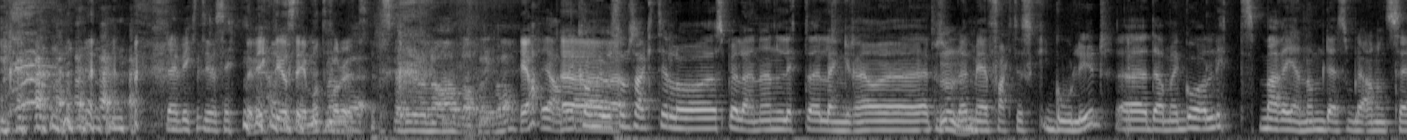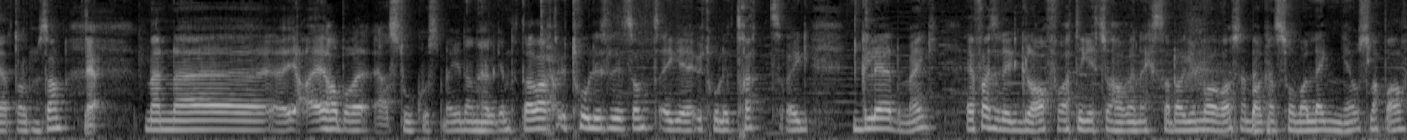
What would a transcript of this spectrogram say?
Det er viktig å si. Det er viktig å si. Måtte få det ut. Eh, Skal vi runde av da for i kveld? Ja, Ja, Vi kommer jo eh, som sagt til å spille inn en litt eh, lengre episode Mm. med faktisk god lyd. Der vi går litt mer igjennom det som ble annonsert. og alt med sånn. Ja. Men eh, ja, jeg har bare Jeg har storkost meg i denne helgen. Det har vært Ja. utrolig slitsomt. Jeg er utrolig trøtt, og jeg gleder meg. Jeg er faktisk litt glad for at jeg ikke har en ekstra dag i morgen, så jeg bare kan sove lenge og slappe av.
